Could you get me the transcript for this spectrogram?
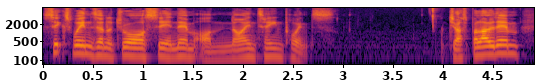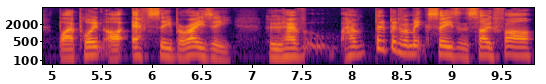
six wins and a draw, seeing them on 19 points. Just below them, by a point, are FC Baresi, who have have a bit, bit of a mixed season so far.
